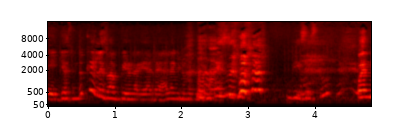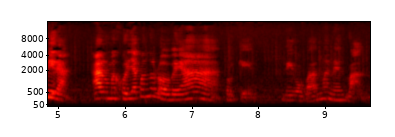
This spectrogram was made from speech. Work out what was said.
Eh, yo siento que él es vampiro en la vida real, a mí no me gusta eso. Dices tú. Pues mira, a lo mejor ya cuando lo vea, porque digo, Batman es Batman.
